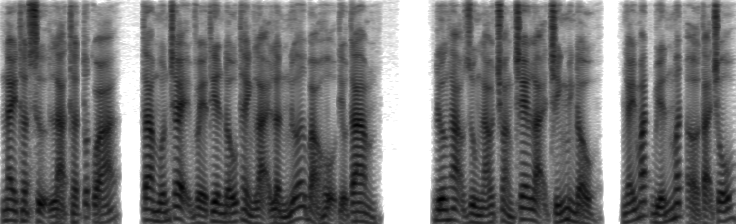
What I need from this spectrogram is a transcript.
nay thật sự là thật tốt quá, ta muốn chạy về thiên đấu thành lại lần nữa bảo hộ tiểu tam. Đường hạo dùng áo choàng che lại chính mình đầu, nháy mắt biến mất ở tại chỗ.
